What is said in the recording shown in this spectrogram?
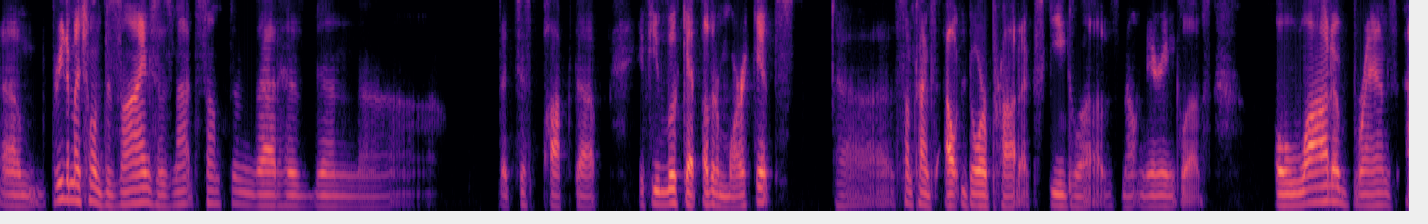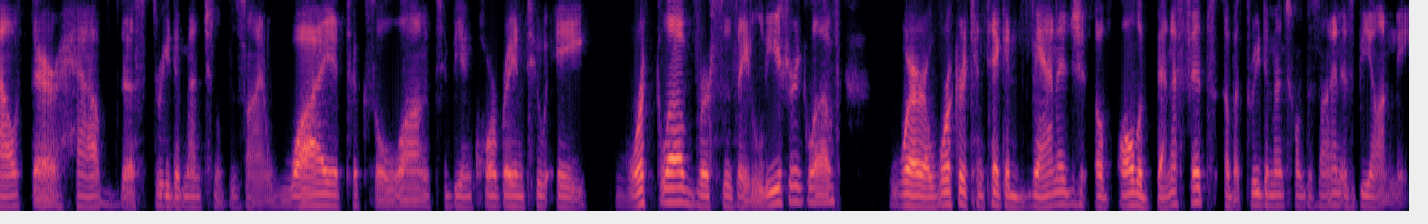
Um, three dimensional designs is not something that has been uh, that just popped up. If you look at other markets, uh, sometimes outdoor products, ski gloves, mountaineering gloves, a lot of brands out there have this three-dimensional design. Why it took so long to be incorporated into a work glove versus a leisure glove, where a worker can take advantage of all the benefits of a three-dimensional design is beyond me.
